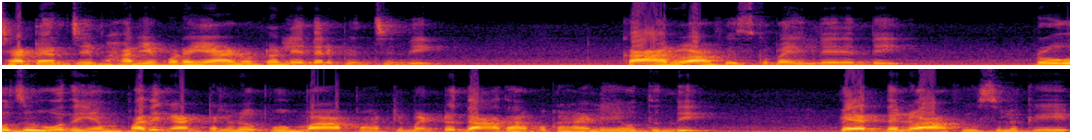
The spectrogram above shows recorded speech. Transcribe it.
చటర్జీ భార్య కూడా ఏడవటం లేదనిపించింది. కారు ఆఫీస్కు బయలుదేరింది. రోజు ఉదయం పది గంటలలోపు మా అపార్ట్మెంట్ దాదాపు ఖాళీ అవుతుంది. పెద్దలు ఆఫీసులకి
